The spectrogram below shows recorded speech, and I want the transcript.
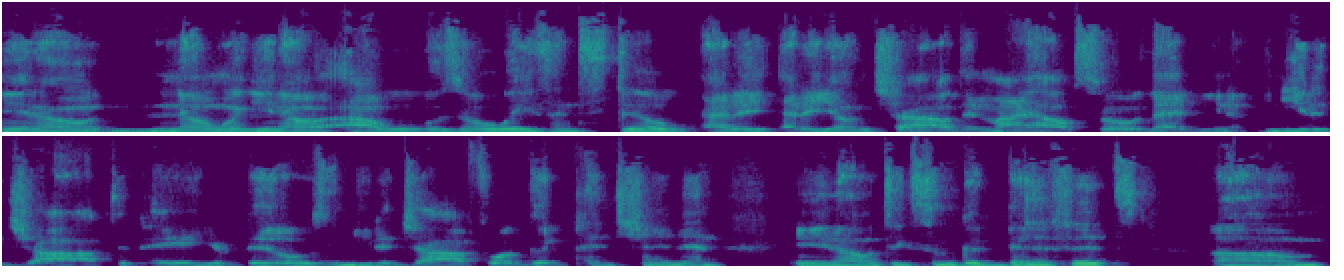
You know, knowing you know, I was always instilled at a at a young child in my household that you know you need a job to pay your bills, you need a job for a good pension, and you know, to some good benefits. Um,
